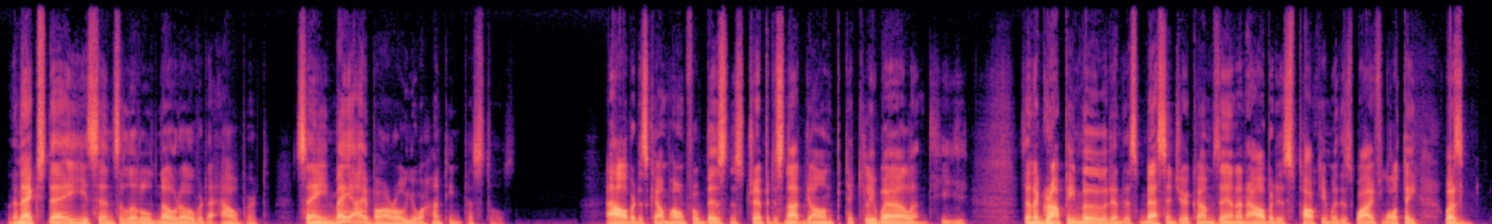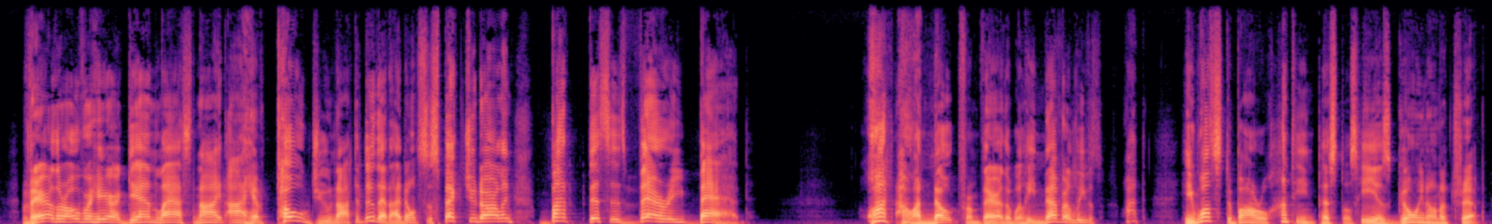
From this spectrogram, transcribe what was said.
The next day, he sends a little note over to Albert saying, May I borrow your hunting pistols? Albert has come home from a business trip. It has not gone particularly well, and he's in a grumpy mood. And this messenger comes in, and Albert is talking with his wife, Lotte. Was Werther over here again last night? I have told you not to do that. I don't suspect you, darling, but this is very bad. What? Oh, a note from Werther. Will he never leave us? What? He wants to borrow hunting pistols. He is going on a trip.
